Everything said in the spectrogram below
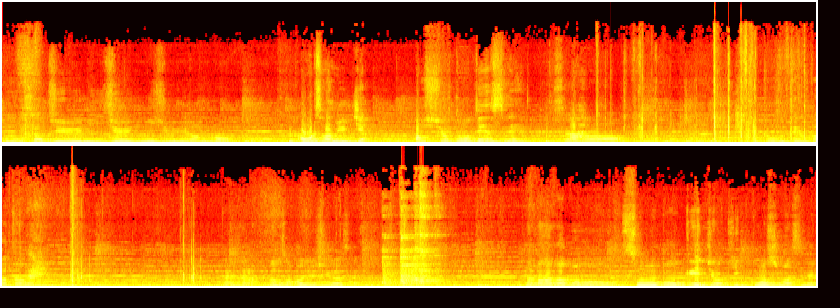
審査で。121224の。あ俺31や。一緒？同点っすね。あ。同点パターンあれなら。どうぞ補充してくださいなかなかこの総合計値は拮抗しますね。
